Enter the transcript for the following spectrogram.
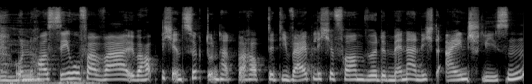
Mhm. Und Horst Seehofer war überhaupt nicht entzückt und hat behauptet, die weibliche Form würde Männer nicht einschließen.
